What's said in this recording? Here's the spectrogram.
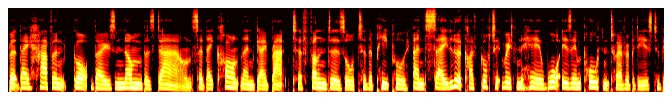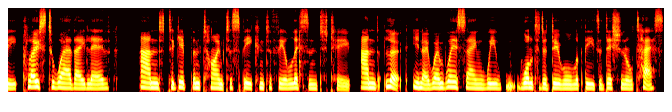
but they haven't got those numbers down. So they can't then go back to funders or to the people and say, look, I've got it written here. What is important to everybody is to be close to where they live, and to give them time to speak and to feel listened to. And look, you know, when we're saying we wanted to do all of these additional tests,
